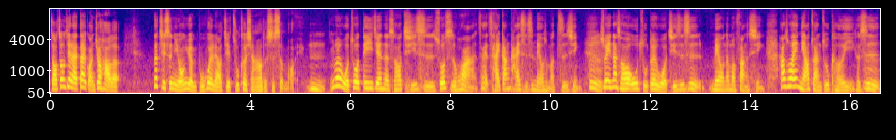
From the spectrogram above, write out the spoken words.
找中介来代管就好了。那其实你永远不会了解租客想要的是什么欸。嗯，因为我做第一间的时候，其实说实话，在才刚开始是没有什么自信。嗯，所以那时候屋主对我其实是没有那么放心。他说：“欸，你要转租可以，可是。”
